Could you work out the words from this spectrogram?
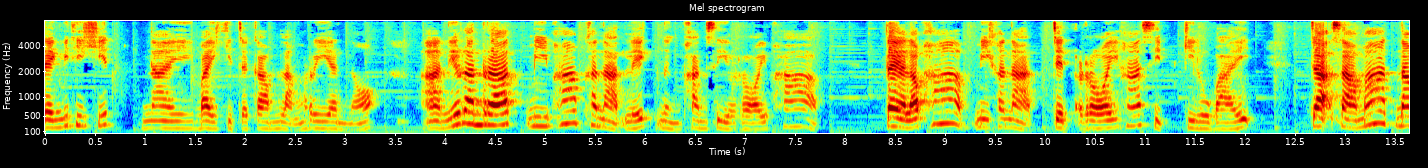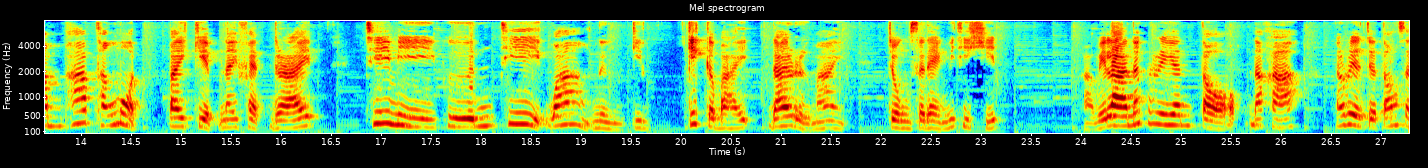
ดงวิธีคิดในใบกิจกรรมหลังเรียนเนาะนิรันรัตมีภาพขนาดเล็ก 1,400 ภาพ แต่ละภาพมีขนาด 750 กิโลไบต์ จะสามารถนำภาพทั้งหมดไปเก็บในแฟลชไดรฟ์ที่มีพื้นที่ว่าง 1 กิกะไบต์ได้หรือไม่ จงแสดงวิธีคิด เวลานักเรียนตอบนะคะ นักเรียนจะต้องแส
